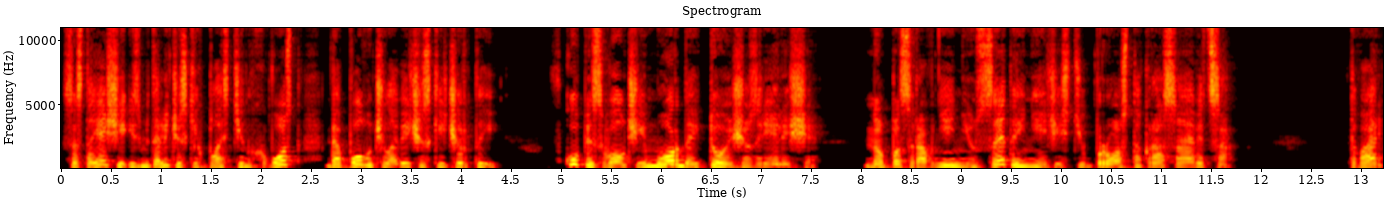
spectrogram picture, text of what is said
состоящая из металлических пластин хвост до получеловеческие черты. В купе с волчьей мордой то еще зрелище но по сравнению с этой нечистью просто красавица. Тварь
